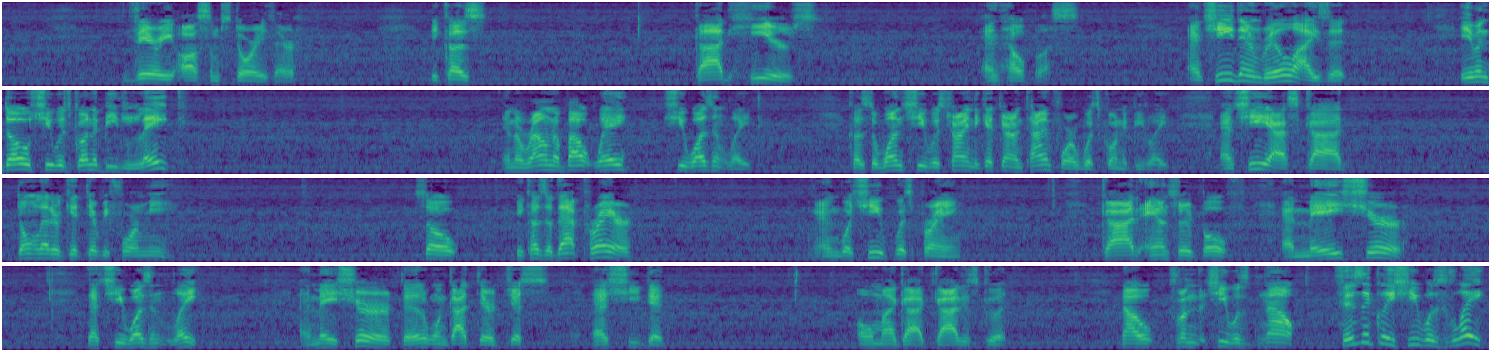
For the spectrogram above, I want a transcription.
Very awesome story there. Because God hears and help us. And she didn't realize it, even though she was going to be late in a roundabout way, she wasn't late. Because the one she was trying to get there on time for was going to be late. And she asked God, Don't let her get there before me. So, because of that prayer, and what she was praying, God answered both and made sure that she wasn't late and made sure the other one got there just as she did. Oh my God, God is good. Now, from the, she was now physically she was late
